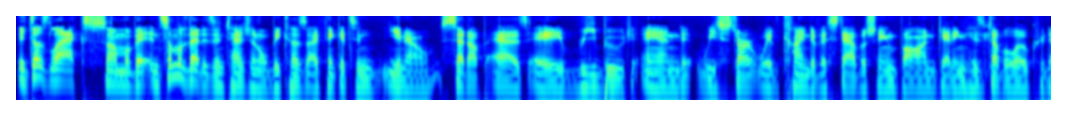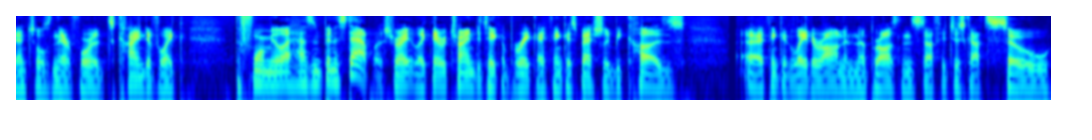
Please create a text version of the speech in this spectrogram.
it does lack some of it, and some of that is intentional because I think it's in you know set up as a reboot, and we start with kind of establishing Bond getting his double O credentials, and therefore it's kind of like the formula hasn't been established, right? Like they were trying to take a break, I think, especially because uh, I think in later on in the Brosnan stuff, it just got so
